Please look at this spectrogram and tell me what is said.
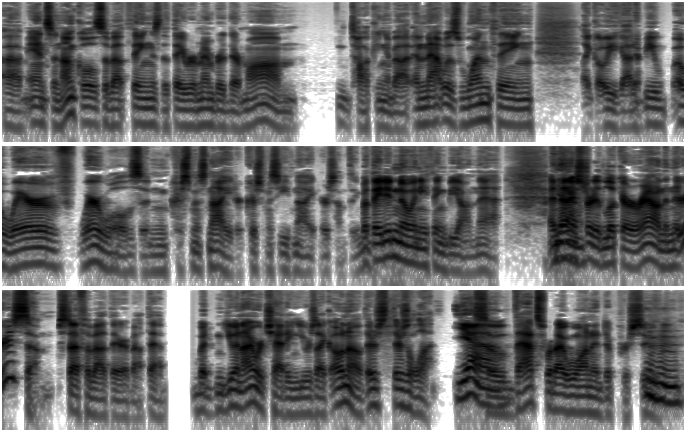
um, aunts and uncles about things that they remembered their mom talking about, and that was one thing, like oh, you got to be aware of werewolves and Christmas night or Christmas Eve night or something, but they didn't know anything beyond that. And then I started looking around, and there is some stuff about there about that. But you and I were chatting. You was like, "Oh no, there's there's a lot." Yeah. So that's what I wanted to pursue. Mhm.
